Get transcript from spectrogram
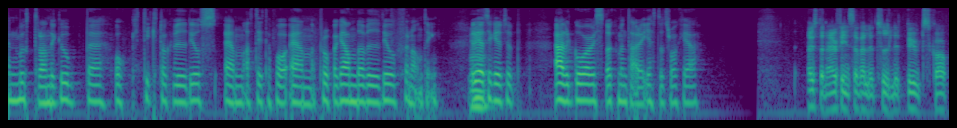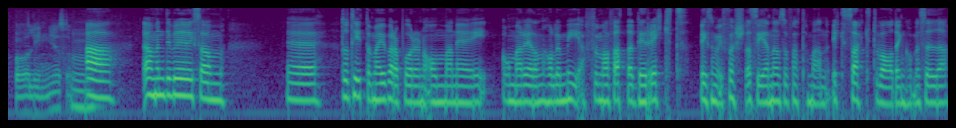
en muttrande gubbe och TikTok-videos än att titta på en propagandavideo för någonting. Mm. Jag tycker typ Al Gores dokumentärer är jättetråkiga. Ja, Just det, när det finns ett väldigt tydligt budskap och linje. Så. Mm. Ja, ja men det blir liksom, eh, då tittar man ju bara på den om man, är, om man redan håller med, för man fattar direkt, liksom i första scenen så fattar man exakt vad den kommer säga.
